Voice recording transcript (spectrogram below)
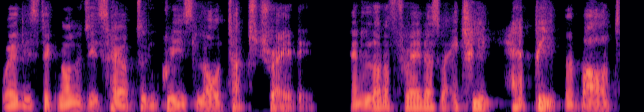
where these technologies help to increase low touch trading. And a lot of traders were actually happy about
